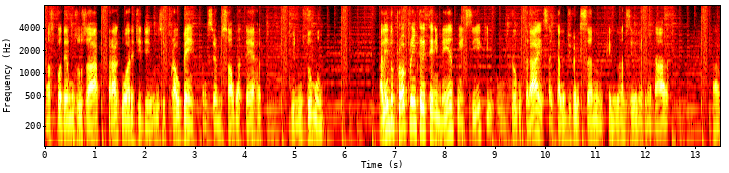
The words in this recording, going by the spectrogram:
nós podemos usar para a glória de Deus e para o bem, para sermos sal da terra e luz do mundo. Além do próprio entretenimento em si que o jogo traz, aquela diversão, aquele lazer agradável, uh,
